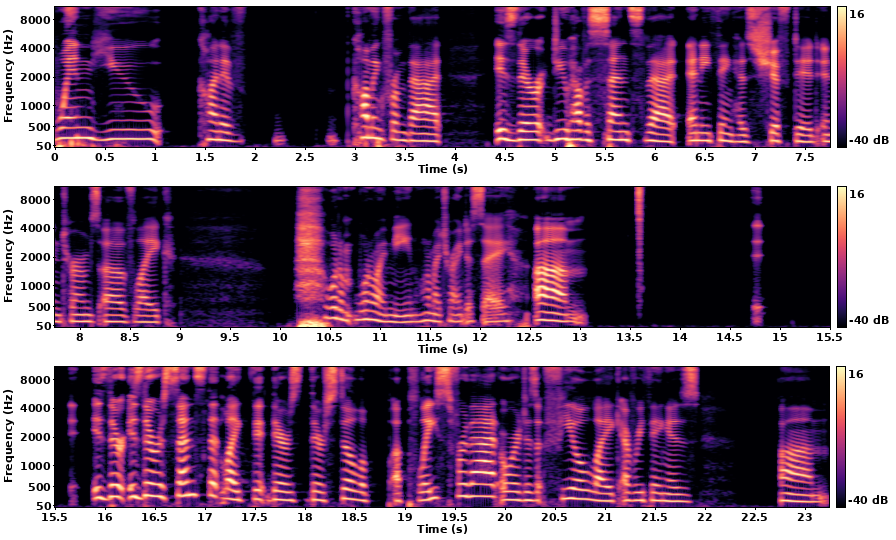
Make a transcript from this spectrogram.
when you kind of coming from that is there do you have a sense that anything has shifted in terms of like what am, what do I mean? What am I trying to say? Um is there is there a sense that like th- there's there's still a, a place for that or does it feel like everything is um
